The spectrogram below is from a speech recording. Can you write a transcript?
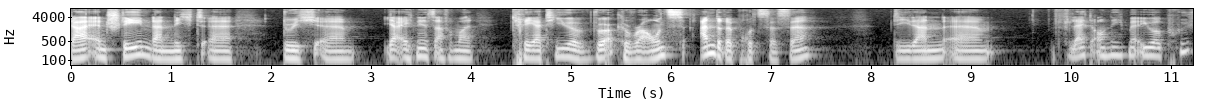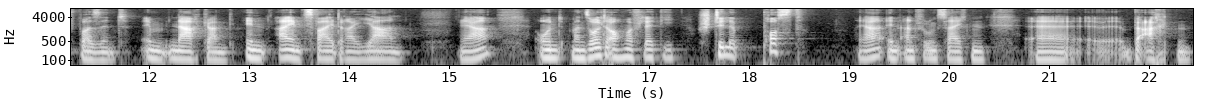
da entstehen dann nicht äh, durch, äh, ja, ich nenne es einfach mal kreative Workarounds andere Prozesse, die dann ähm, vielleicht auch nicht mehr überprüfbar sind im Nachgang in ein, zwei, drei Jahren. Ja, und man sollte auch mal vielleicht die stille Post, ja, in Anführungszeichen, äh, beachten.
